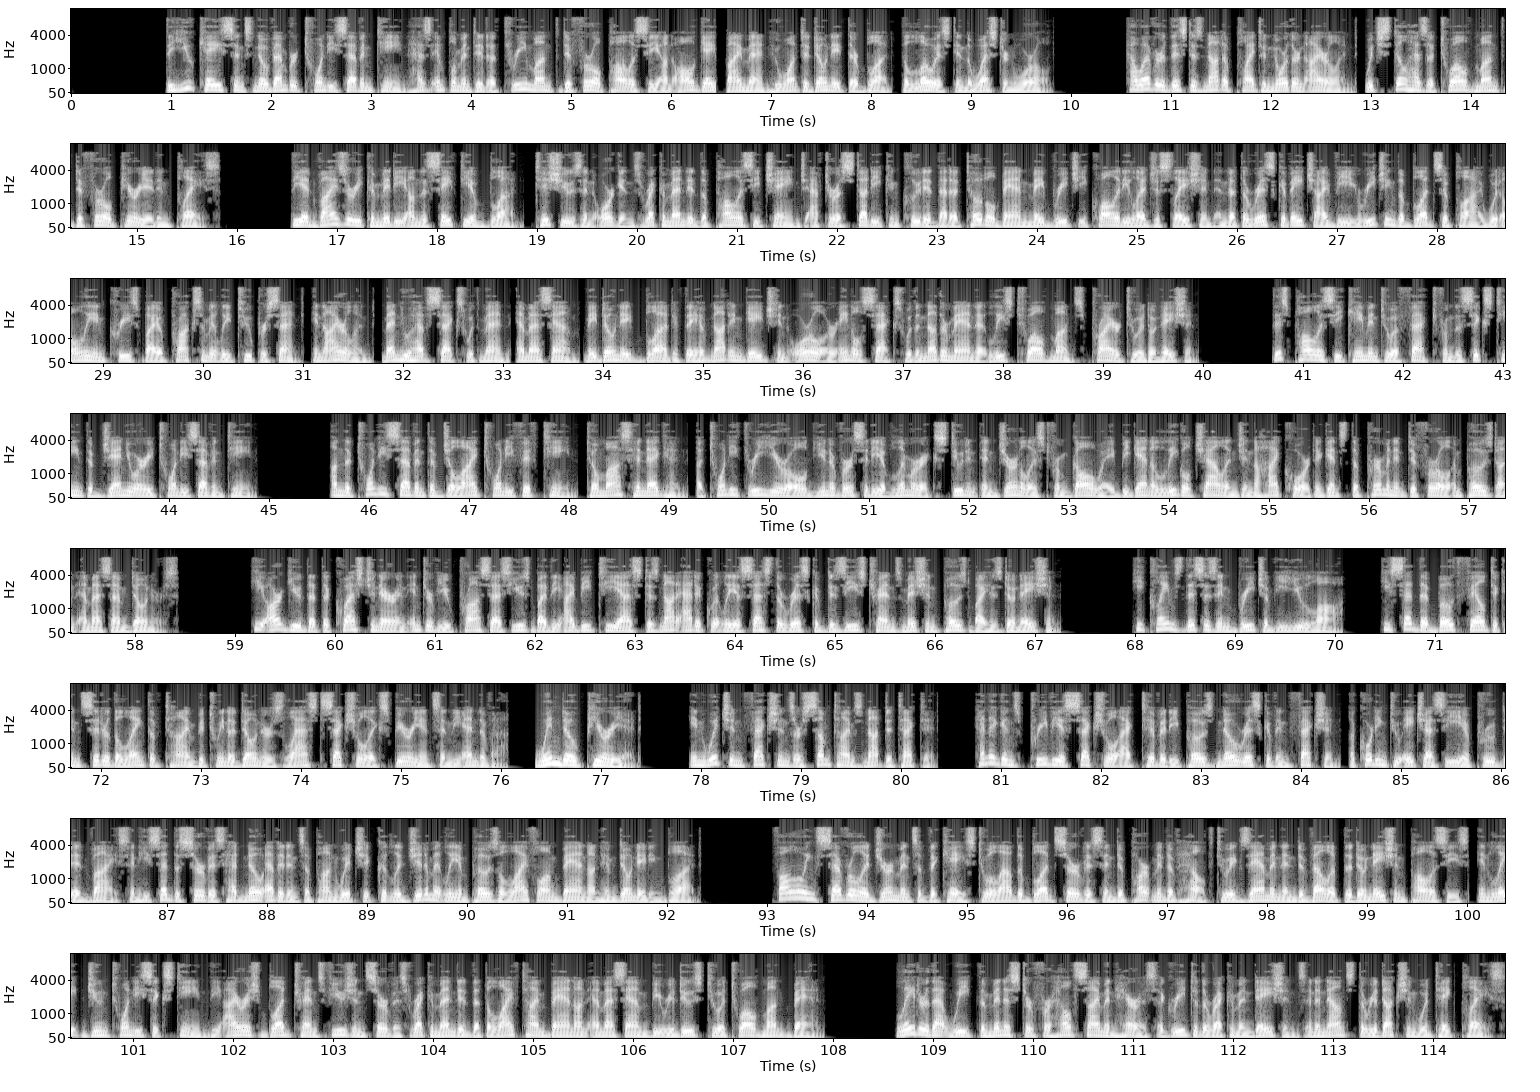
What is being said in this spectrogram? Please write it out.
The UK since November 2017 has implemented a three-month deferral policy on all gay, bi men who want to donate their blood, the lowest in the Western world. However this does not apply to Northern Ireland, which still has a 12-month deferral period in place. The Advisory Committee on the Safety of Blood, Tissues and Organs recommended the policy change after a study concluded that a total ban may breach equality legislation and that the risk of HIV reaching the blood supply would only increase by approximately 2%. In Ireland, men who have sex with men (MSM) may donate blood if they have not engaged in oral or anal sex with another man at least 12 months prior to a donation. This policy came into effect from 16 January 2017. On 27 July 2015, Tomas Heneghan, a 23-year-old University of Limerick student and journalist from Galway began a legal challenge in the High Court against the permanent deferral imposed on MSM donors. He argued that the questionnaire and interview process used by the IBTS does not adequately assess the risk of disease transmission posed by his donation. He claims this is in breach of EU law. He said that both failed to consider the length of time between a donor's last sexual experience and the end of a «window period» in which infections are sometimes not detected. Heneghan's previous sexual activity posed no risk of infection, according to HSE-approved advice and he said the service had no evidence upon which it could legitimately impose a lifelong ban on him donating blood. Following several adjournments of the case to allow the Blood Service and Department of Health to examine and develop the donation policies, in late June 2016 the Irish Blood Transfusion Service recommended that the lifetime ban on MSM be reduced to a 12-month ban. Later that week the Minister for Health Simon Harris agreed to the recommendations and announced the reduction would take place.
